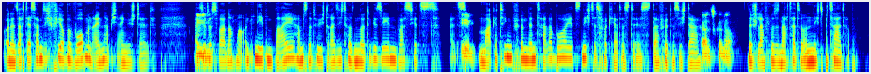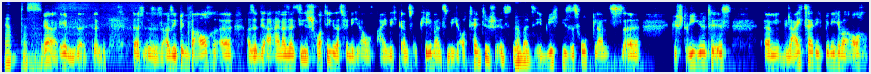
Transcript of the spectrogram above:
Und dann sagt er, es haben sich vier beworben und einen habe ich eingestellt. Also mhm. das war nochmal, und nebenbei haben es natürlich 30.000 Leute gesehen, was jetzt als Eben. Marketing für ein Dentallabor jetzt nicht das Verkehrteste ist, dafür, dass ich da Ganz genau. eine schlaflose Nacht hatte und nichts bezahlt habe. Ja, das. Ja, eben, das, das ist es. Also ich bin zwar auch, äh, also einerseits dieses Schrottige, das finde ich auch eigentlich ganz okay, weil es nämlich authentisch ist, ne, mhm. weil es eben nicht dieses Hochglanz äh, gestriegelte ist. Ähm, gleichzeitig bin ich aber auch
